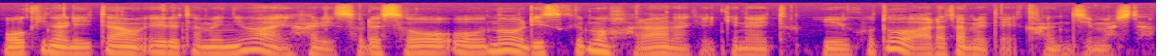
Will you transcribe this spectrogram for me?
大きなリターンを得るためには、やはりそれ相応のリスクも払わなきゃいけないということを改めて感じました。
